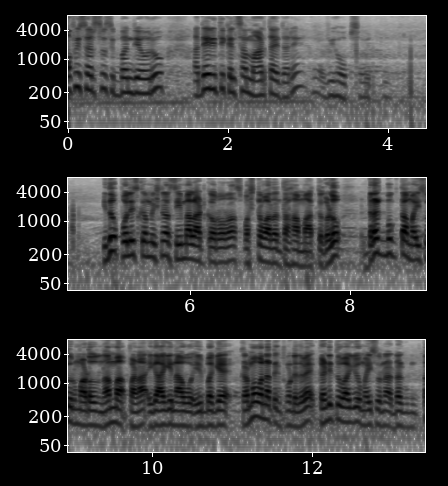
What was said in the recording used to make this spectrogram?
ಆಫೀಸರ್ಸು ಸಿಬ್ಬಂದಿಯವರು ಅದೇ ರೀತಿ ಕೆಲಸ ಮಾಡ್ತಾ ಇದ್ದಾರೆ. ವಿ ಹೋಪ್ ಸೊ ಇದು ಪೊಲೀಸ್ ಕಮಿಷನರ್ ಸೀಮಾ ಲಾಟ್ಕರ್ ಅವರ ಸ್ಪಷ್ಟವಾದಂತಹ ಮಾತುಗಳು. ಡ್ರಗ್ ಮುಕ್ತ ಮೈಸೂರು ಮಾಡೋದು ನಮ್ಮ ಪಣ. ಹೀಗಾಗಿ ನಾವು ಈ ಬಗ್ಗೆ ಕ್ರಮವನ್ನು ತೆಗೆದುಕೊಂಡಿದ್ದೇವೆ. ಖಂಡಿತವಾಗಿಯೂ ಮೈಸೂರನ್ನ ಡ್ರಗ್ ಮುಕ್ತ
